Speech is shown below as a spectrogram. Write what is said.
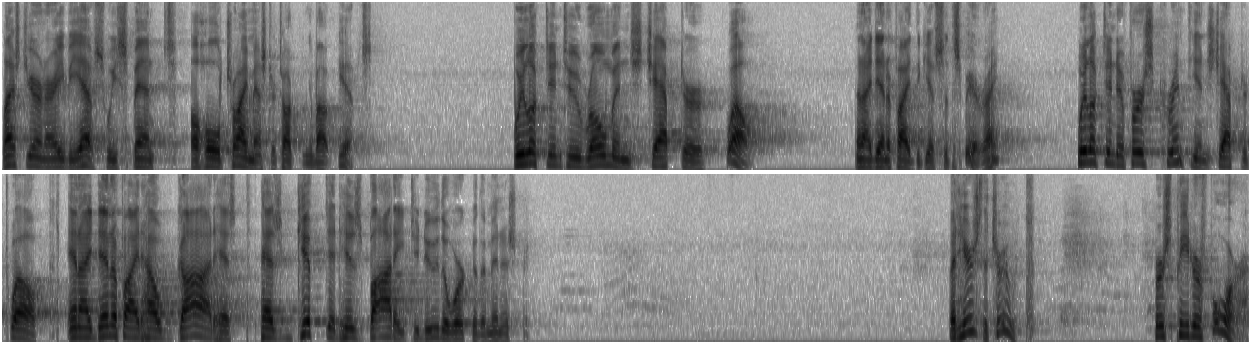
Last year in our ABFs, we spent a whole trimester talking about gifts. We looked into Romans chapter 12 and identified the gifts of the Spirit, right? We looked into 1 Corinthians chapter 12 and identified how God has, has gifted his body to do the work of the ministry. But here's the truth 1 Peter 4.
